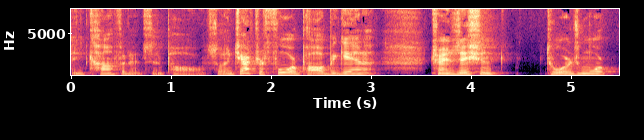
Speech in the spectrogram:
and confidence in Paul. So in chapter four, Paul began a transition towards more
